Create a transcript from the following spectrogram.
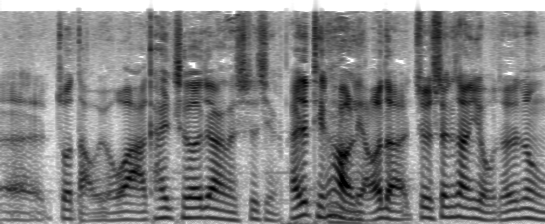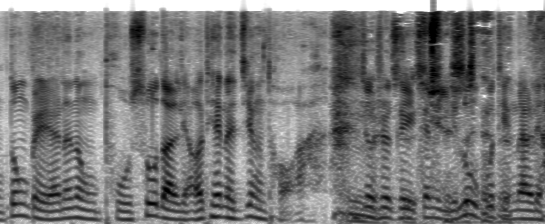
呃做导游啊、开车这样的事情，还是挺好聊的。就身上有着那种东北人的那种朴素的聊天的镜头啊，就是可以跟你一路不停的聊。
